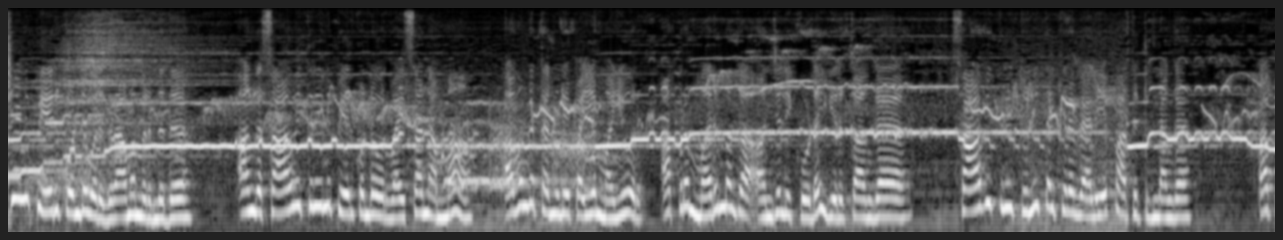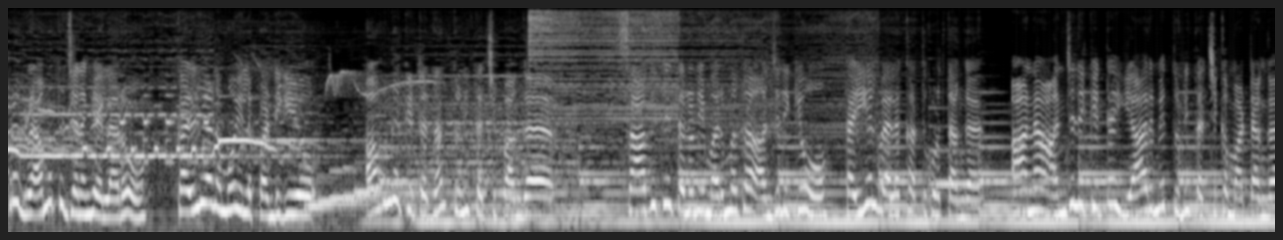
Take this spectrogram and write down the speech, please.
விஷயன்னு பேர் கொண்ட ஒரு கிராமம் இருந்தது. அங்க சாவித்திரின்னு பேர் கொண்ட ஒரு வயசான அம்மா அவங்க தன்னுடைய பையன் மயூர் அப்புறம் மருமக அஞ்சலி கூட இருக்காங்க. சாவித்திரி துணி தைக்கிற வேலையை பார்த்துட்டு இருந்தாங்க. அப்புறம் கிராமத்து ஜனங்க எல்லாரும் கல்யாணமோ இல்ல பண்டிகையோ அவங்க கிட்ட தான் துணி தச்சுப்பாங்க. சாவித்திரி தன்னுடைய மருமக அஞ்சலிக்கும் தையல் வேலை கத்து கொடுத்தாங்க. ஆனா அஞ்சலி கிட்ட யாருமே துணி தச்சுக்க மாட்டாங்க.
